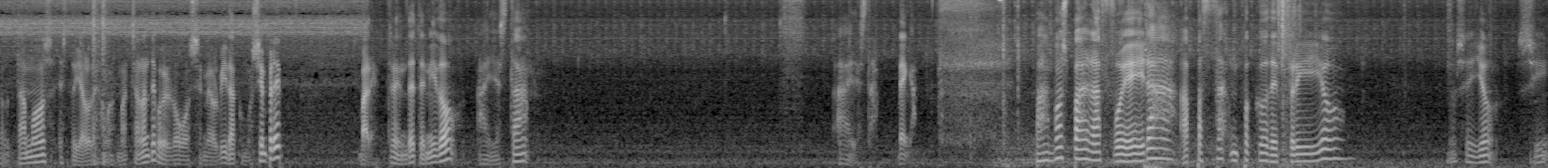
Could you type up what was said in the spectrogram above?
Soltamos. Esto ya lo dejamos marchar adelante porque luego se me olvida como siempre. Vale, tren detenido. Ahí está. Ahí está. Venga. Vamos para afuera a pasar un poco de frío. No sé yo si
